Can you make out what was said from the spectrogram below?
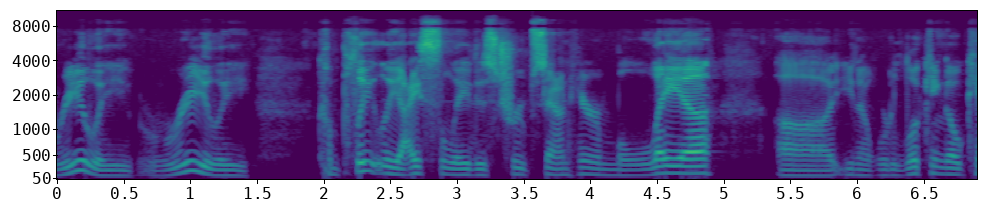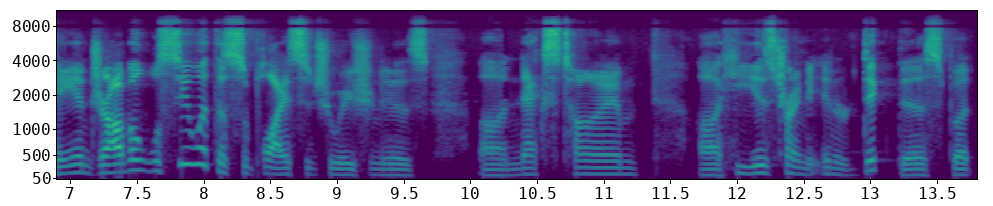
really, really completely isolate his troops down here in Malaya. Uh, you know, we're looking okay in Java. We'll see what the supply situation is uh, next time. Uh, he is trying to interdict this, but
